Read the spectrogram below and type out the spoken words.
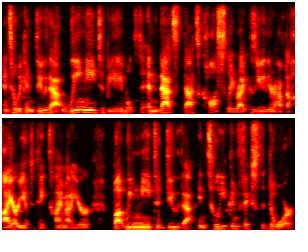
until we can do that we need to be able to and that's that's costly right? Because you either have to hire you have to take time out of your but we need to do that. Until you can fix the door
